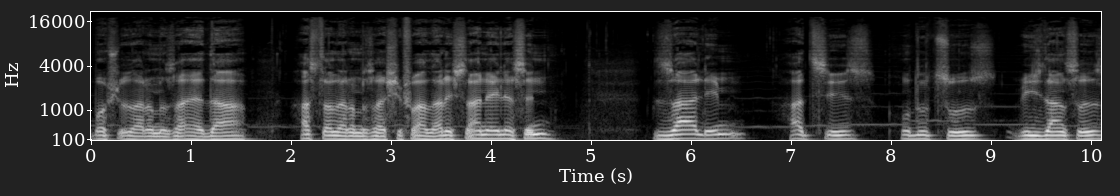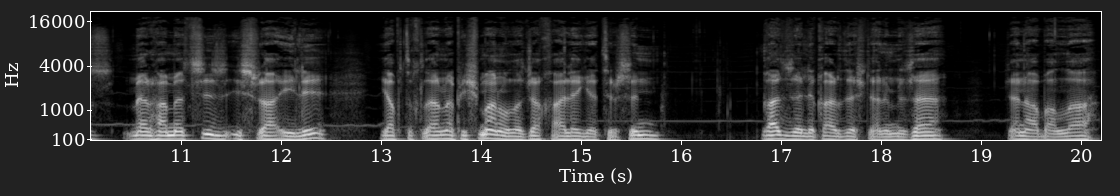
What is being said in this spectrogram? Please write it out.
boşlularımıza eda, hastalarımıza şifalar ihsan eylesin. Zalim, hadsiz, hudutsuz, vicdansız, merhametsiz İsrail'i yaptıklarına pişman olacak hale getirsin. Gazze'li kardeşlerimize Cenab-ı Allah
